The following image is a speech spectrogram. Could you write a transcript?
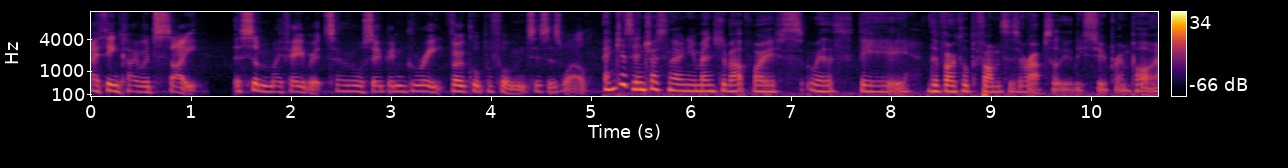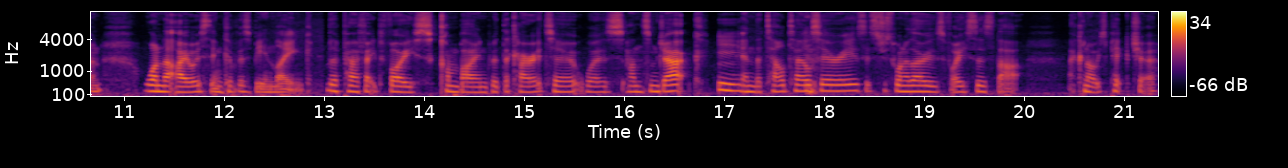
I think I would cite some of my favourites have also been great vocal performances as well. I think it's interesting though when you mentioned about voice with the the vocal performances are absolutely super important. One that I always think of as being like the perfect voice combined with the character was Handsome Jack mm. in the Telltale series. It's just one of those voices that I can always picture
